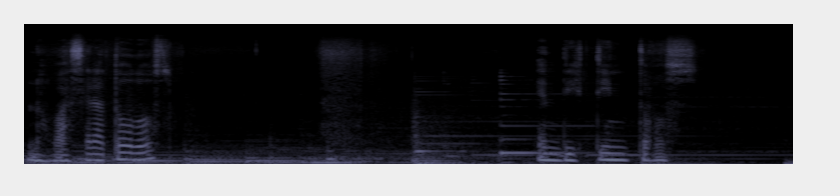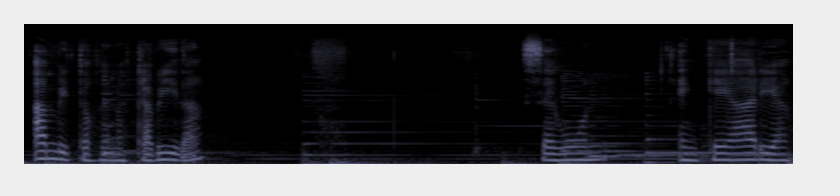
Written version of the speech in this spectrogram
nos va a hacer a todos en distintos ámbitos de nuestra vida según en qué área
